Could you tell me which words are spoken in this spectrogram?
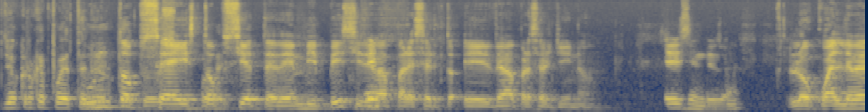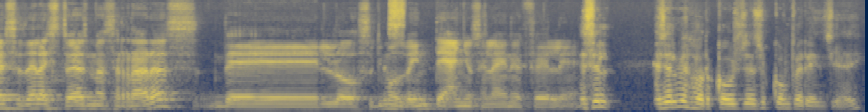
yo creo que puede tener un top 6, top 7 de MVP si debe aparecer, eh, debe aparecer Gino. Sí, sin duda. Lo cual debe ser de las historias más raras de los últimos 20 años en la NFL. ¿eh? Es, el, es el mejor coach de su conferencia, ¿eh?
